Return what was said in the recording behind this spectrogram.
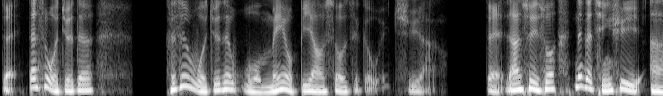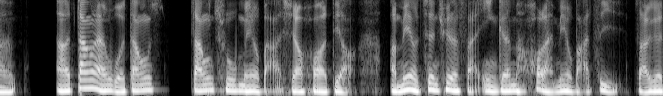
对，但是我觉得，可是我觉得我没有必要受这个委屈啊。对，然后所以说那个情绪，呃呃，当然我当当初没有把它消化掉，啊、呃，没有正确的反应，跟后来没有把自己找一个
